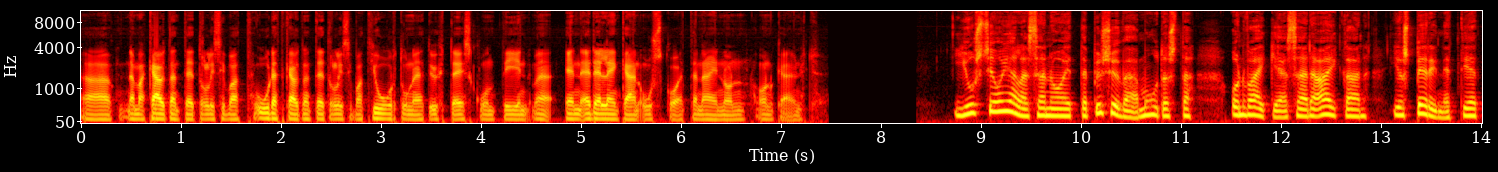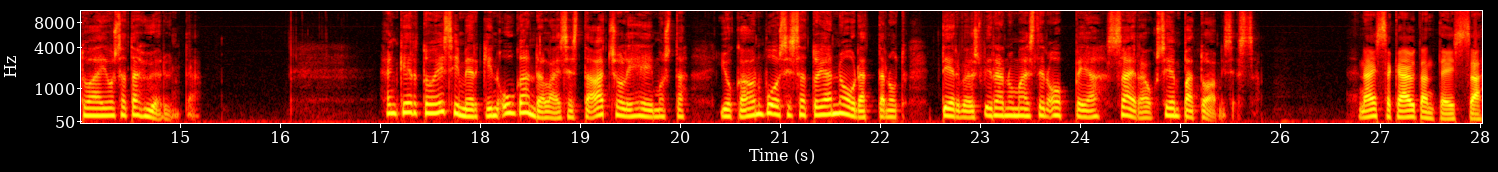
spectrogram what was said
ää, nämä käytänteet olisivat, uudet käytänteet olisivat juurtuneet yhteiskuntiin. Mä en edelleenkään usko, että näin on, on käynyt. Jussi Ojala sanoo, että pysyvää muutosta on vaikea saada aikaan, jos perinnetietoa ei osata hyödyntää. Hän kertoo esimerkin ugandalaisesta Acholi-heimosta, joka on vuosisatoja noudattanut terveysviranomaisten oppeja sairauksien patoamisessa. Näissä käytänteissä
